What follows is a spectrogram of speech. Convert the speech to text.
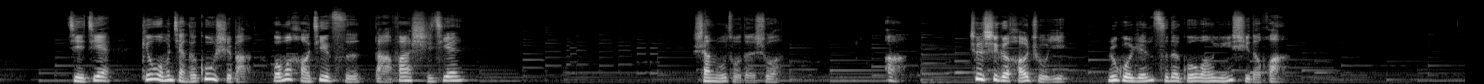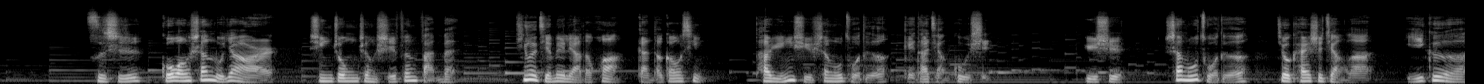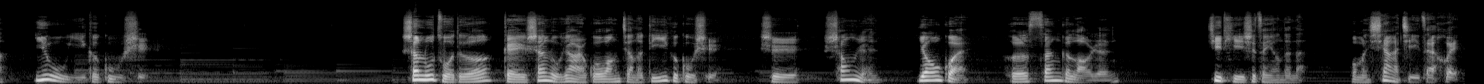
姐姐，给我们讲个故事吧，我们好借此打发时间。”山鲁佐德说：“啊，这是个好主意。如果仁慈的国王允许的话。”此时，国王山鲁亚尔心中正十分烦闷，听了姐妹俩的话，感到高兴。他允许山鲁佐德给他讲故事。于是，山鲁佐德就开始讲了一个又一个故事。山鲁佐德给山鲁亚尔国王讲的第一个故事。是商人、妖怪和三个老人，具体是怎样的呢？我们下集再会。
